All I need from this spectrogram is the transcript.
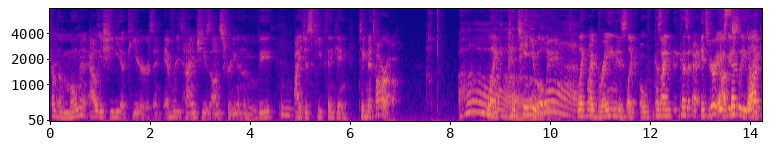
from the moment Ally Sheedy appears and every time she's on screen in the movie, Mhm. I just keep thinking Tig Notaro. Oh. Like continually. Yeah. Like my brain is like over because I because it's very Except obviously like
